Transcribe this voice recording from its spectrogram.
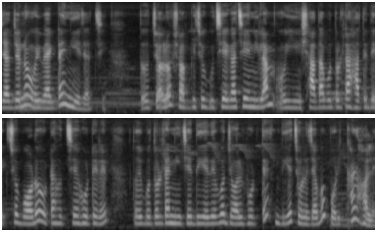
যার জন্য ওই ব্যাগটাই নিয়ে যাচ্ছি। তো চলো সব কিছু গুছিয়ে গাছিয়ে নিলাম। ওই সাদা বোতলটা হাতে দেখছ বড়, ওটা হচ্ছে হোটেলের। তো ওই বোতলটা নিচে দিয়ে দেবো জল ভরতে, দিয়ে চলে যাব পরীক্ষার হলে।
